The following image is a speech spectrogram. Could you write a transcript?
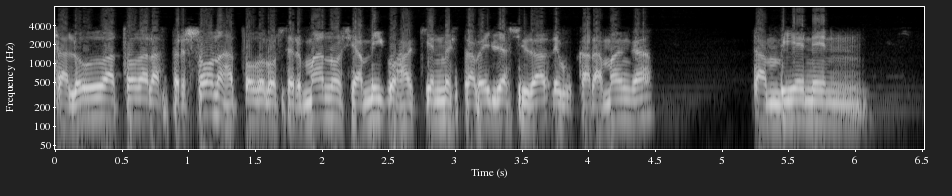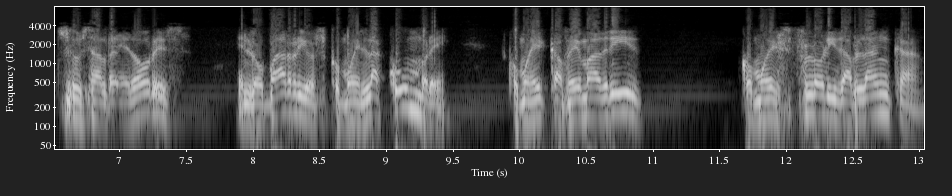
Saludo a todas las personas, a todos los hermanos y amigos aquí en nuestra bella ciudad de Bucaramanga, también en sus alrededores, en los barrios, como es la cumbre, como es el Café Madrid, como es Florida Blanca,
